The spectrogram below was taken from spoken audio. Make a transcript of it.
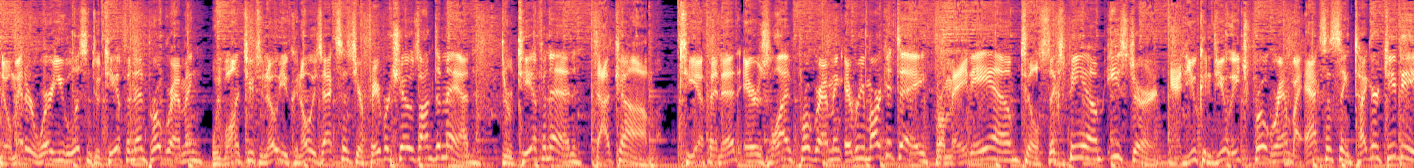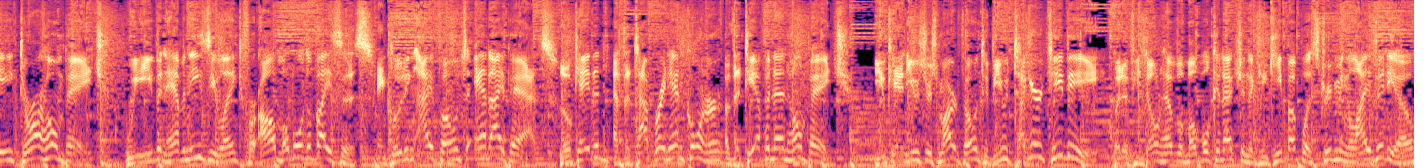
No matter where you listen to TFNN programming, we want you to know you can always access your favorite shows on demand through TFNN.com. TFNN airs live programming every market day from 8 a.m. till 6 p.m. Eastern, and you can view each program by accessing Tiger TV through our homepage. We even have an easy link for all mobile devices, including iPhones and iPads, located at the top right-hand corner of the TFNN homepage. You can use your smartphone to view Tiger TV, but if you don't have a mobile connection that can keep up with streaming live video,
